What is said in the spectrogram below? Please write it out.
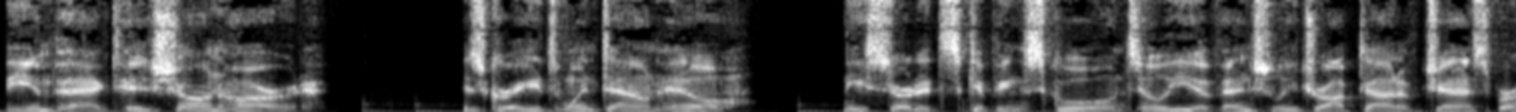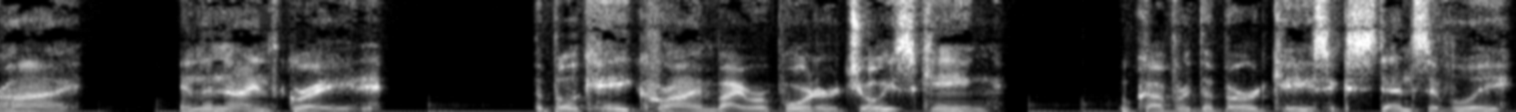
The impact hit Sean hard. His grades went downhill, he started skipping school until he eventually dropped out of Jasper High in the ninth grade. The book Hate Crime by reporter Joyce King, who covered the Byrd case extensively,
